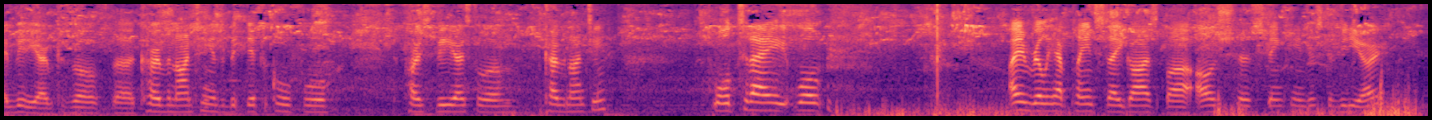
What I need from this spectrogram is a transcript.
a video because of the COVID-19. It's a bit difficult for to post videos for COVID-19. Well today, well, I didn't really have plans today guys, but I was just thinking just a video. You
